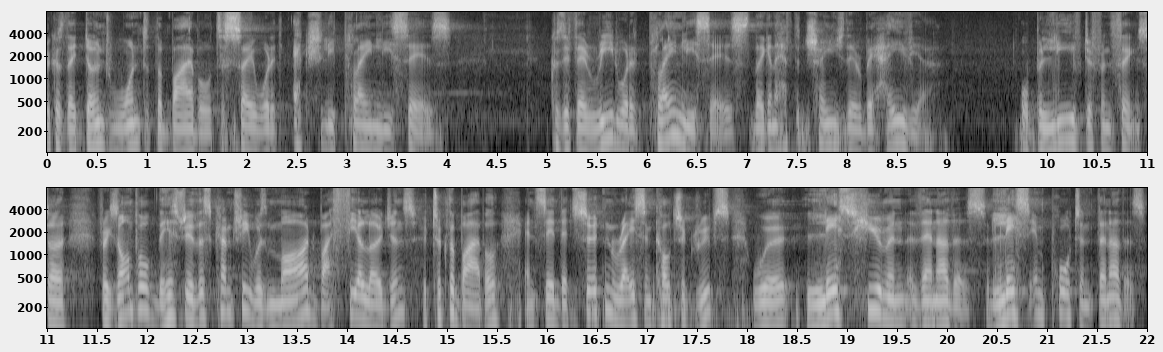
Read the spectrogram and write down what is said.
because they don't want the Bible to say what it actually plainly says. Because if they read what it plainly says, they're going to have to change their behavior or believe different things. So, for example, the history of this country was marred by theologians who took the Bible and said that certain race and culture groups were less human than others, less important than others.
